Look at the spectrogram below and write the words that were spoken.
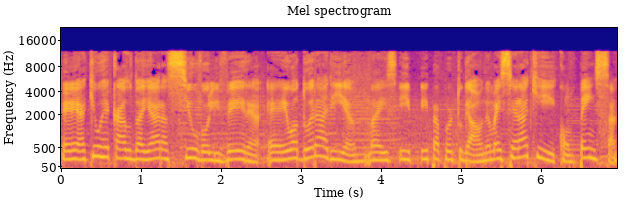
É, aqui o recado da Yara Silva Oliveira, é, eu adoraria mas ir, ir para Portugal, né? Mas será que compensa?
